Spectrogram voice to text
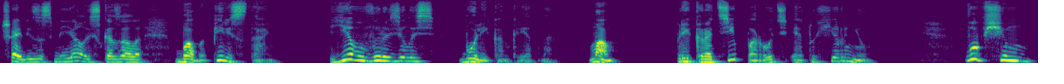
Шайли засмеялась, сказала, «Баба, перестань, Ева выразилась более конкретно. «Мам, прекрати пороть эту херню». В общем,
